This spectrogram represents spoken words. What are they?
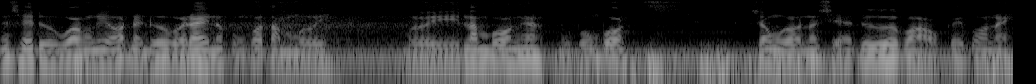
nó sẽ đưa qua con diode này đưa về đây, nó cũng có tầm 10 15V ha 14V xong rồi nó sẽ đưa vào cái bo này.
